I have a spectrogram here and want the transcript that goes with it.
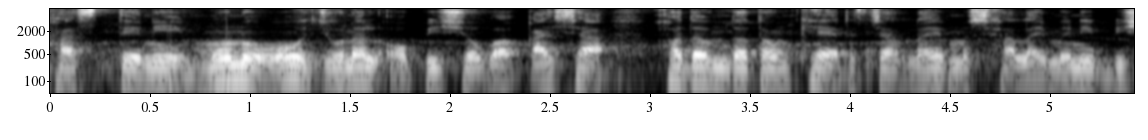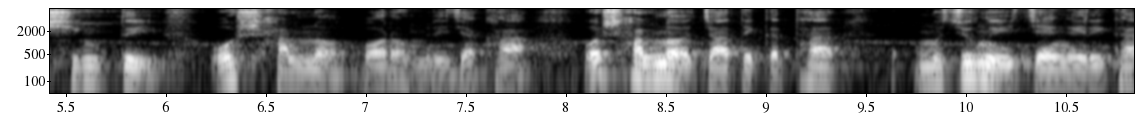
খাস্তেনি মনো জোনাল অফিস বা কাইসা হদম দতম খে চাবলাই সালাইমনি বিশিংতুই ও সালনো বরম রিজাখা। ও সালনো জাতি কথা মুচুঙি চেঙ্গেরিখা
